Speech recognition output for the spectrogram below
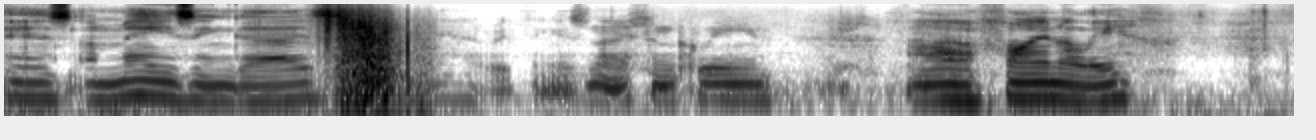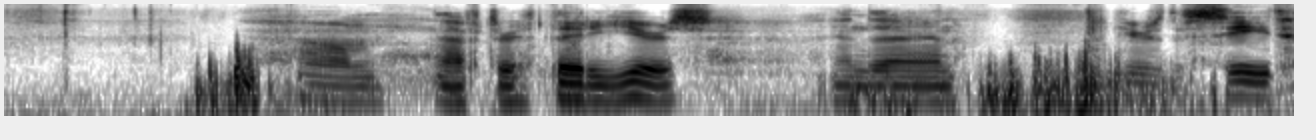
is amazing guys. Everything is nice and clean. Uh, finally um, after 30 years and then here's the seat.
